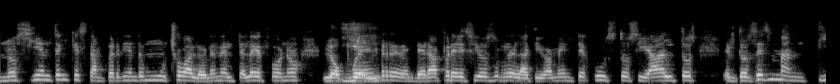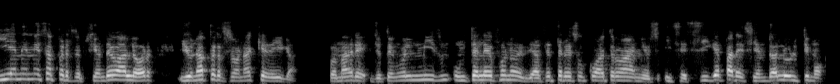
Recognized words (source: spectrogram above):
no sienten que están perdiendo mucho valor en el teléfono, lo pueden revender a precios relativamente justos y altos, entonces mantienen esa percepción de valor y una persona que diga, pues madre, yo tengo el mismo, un teléfono desde hace tres o cuatro años y se sigue pareciendo al último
